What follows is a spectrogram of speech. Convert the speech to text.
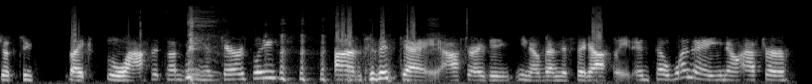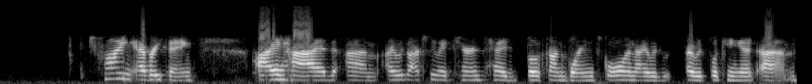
just to like laugh at something hysterically um, to this day after I've been, you know, been this big athlete. And so one day, you know, after trying everything, I had, um, I was actually, my parents had both gone to boarding school and I was, I was looking at, um,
